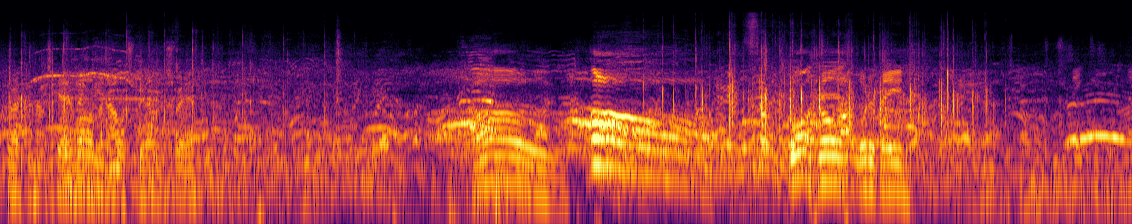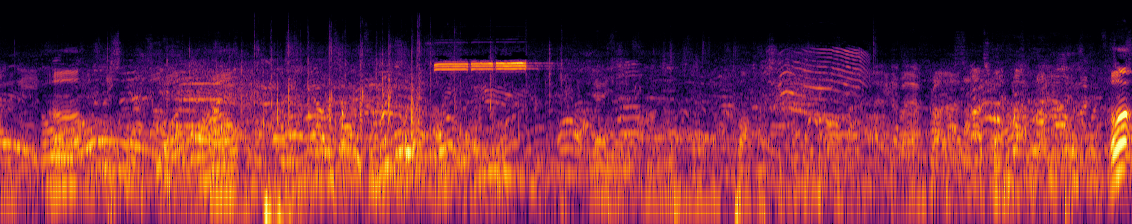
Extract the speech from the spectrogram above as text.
I reckon that's game over now, Australian straight. Oh! Oh! What a goal that would have been. Oh!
